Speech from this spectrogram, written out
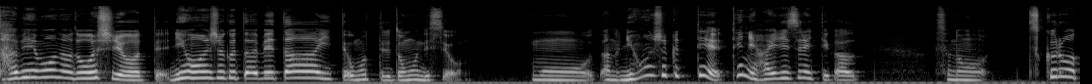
食べ物どうしようって日本食食べたいって思ってると思うんですよ。もうあの日本食って手に入りづらいっていうかその作ろう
